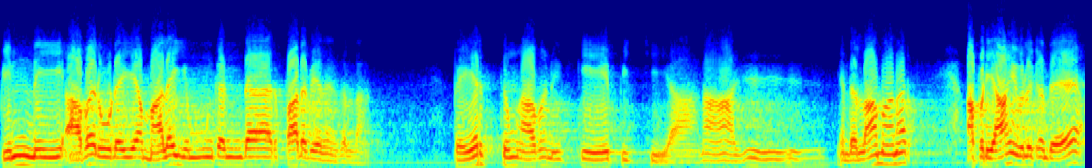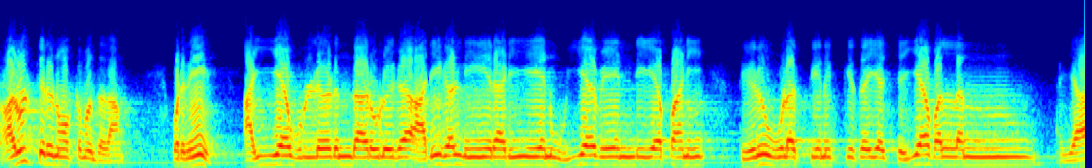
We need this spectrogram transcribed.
பின்னை அவருடைய மலையும் கண்டார். பாடவேதம் பெயர்த்தும் அவனுக்கே பிச்சியானாள் என்றெல்லாம் ஆனார். அப்படியாக இவளுக்கு அந்த அருள் திருநோக்கம் வந்ததாம். உடனே ஐய உள்ளெழுந்த அருளுக அடிகள் நீரடியேன் உய்ய வேண்டிய பணி திருவுளத்தினுக்கு செய்ய செய்ய வல்லன். ஐயா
